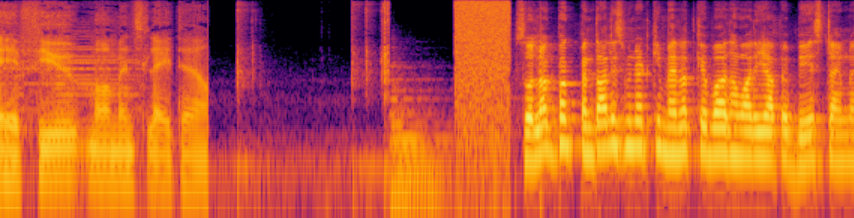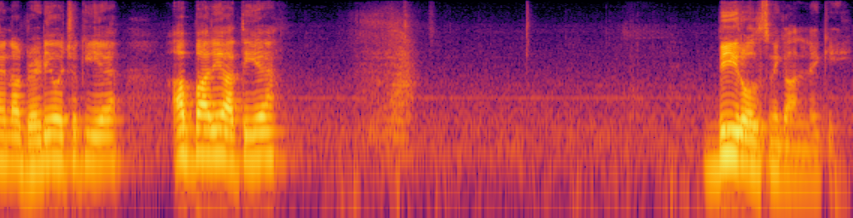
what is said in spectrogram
A few moments later. So लगभग 45 मिनट की मेहनत के बाद हमारी यहाँ पे बेस टाइमलाइन अब रेडी हो चुकी है। अब बारी आती है बी रोल्स निकालने की।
